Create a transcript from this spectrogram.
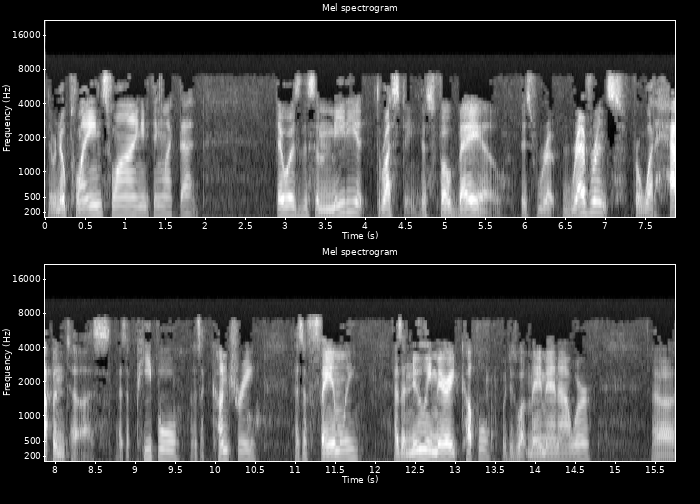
There were no planes flying, anything like that. There was this immediate thrusting, this phobeo, this re- reverence for what happened to us as a people, as a country, as a family, as a newly married couple, which is what May May and I were uh,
